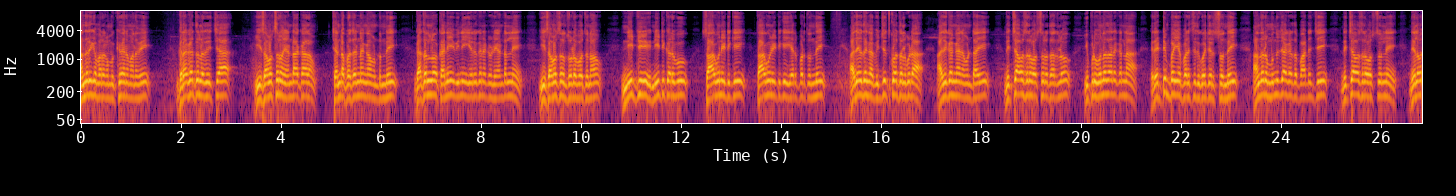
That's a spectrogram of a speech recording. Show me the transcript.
అందరికీ మరొక ముఖ్యమైన మనవి. గ్రహగతుల రీత్యా ఈ సంవత్సరం ఎండాకాలం చెండ ప్రచండంగా ఉంటుంది. గతంలో కని విని ఎరుగనటువంటి ఎండల్ని ఈ సంవత్సరం చూడబోతున్నాం. నీటి నీటి కరువు సాగునీటికి తాగునీటికి ఏర్పడుతుంది. అదేవిధంగా విద్యుత్ కోతలు కూడా అధికంగానే ఉంటాయి. నిత్యావసర వస్తువుల ధరలు ఇప్పుడు ఉన్నదానికన్నా రెట్టింపయ్యే పరిస్థితి గోచరిస్తుంది. అందరూ ముందు జాగ్రత్త పాటించి నిత్యావసర వస్తువుల్ని నిల్వ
